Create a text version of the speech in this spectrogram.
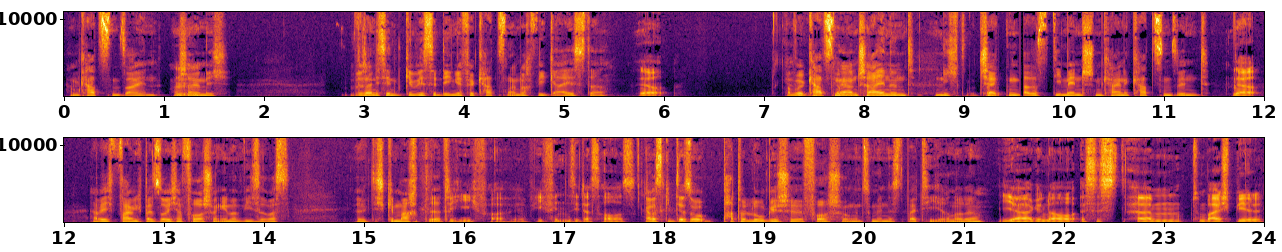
am Katzensein, wahrscheinlich. Wahrscheinlich sind gewisse Dinge für Katzen einfach wie Geister. Ja. Obwohl Katzen ja anscheinend nicht checken, dass die Menschen keine Katzen sind. Ja. Aber ich frage mich bei solcher Forschung immer, wie sowas wirklich gemacht wird. Die Frage, wie finden Sie das raus? Aber es gibt ja so pathologische Forschungen zumindest bei Tieren, oder? Ja, genau. Es ist ähm, zum Beispiel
